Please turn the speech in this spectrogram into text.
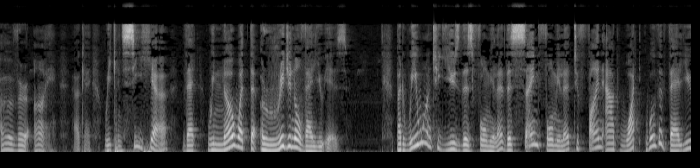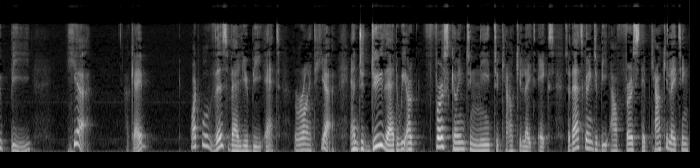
over i. Okay, we can see here that we know what the original value is. But we want to use this formula, this same formula, to find out what will the value be here. Okay? What will this value be at right here? And to do that, we are first going to need to calculate x. So that's going to be our first step, calculating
